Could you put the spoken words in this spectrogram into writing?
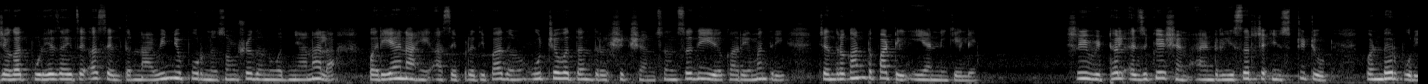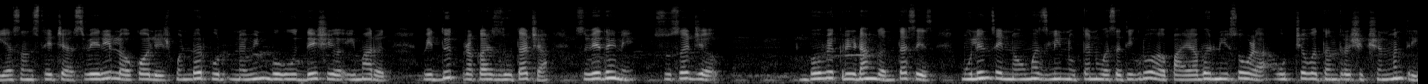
जगात पुढे जायचे असेल तर नाविन्यपूर्ण संशोधन व ज्ञानाला पर्याय नाही असे प्रतिपादन उच्च व तंत्र शिक्षण संसदीय कार्यमंत्री चंद्रकांत पाटील यांनी केले. Shri Vitthal education and research institute Pandharpur या संस्थेच्या स्वेरी लॉ कॉलेज पंढरपूर नवीन बहुउद्देशीय इमारत विद्युत प्रकाश झोताच्या सुविधेने सुसज्ज भव्य क्रीडांगण तसेच मुलींचे नऊ मजली नूतन वसतिगृह पायाभरणी सोहळा उच्च व तंत्र शिक्षण मंत्री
